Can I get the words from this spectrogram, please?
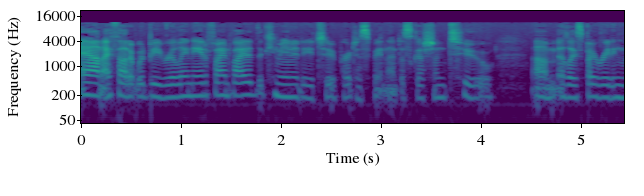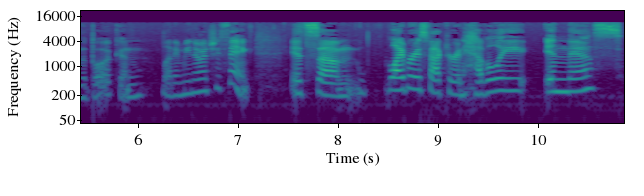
And I thought it would be really neat if I invited the community to participate in that discussion too, um, at least by reading the book and letting me know what you think. It's um, libraries factor in heavily in this,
